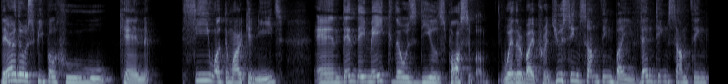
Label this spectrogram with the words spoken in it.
They are those people who can see what the market needs and then they make those deals possible, whether by producing something, by inventing something,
